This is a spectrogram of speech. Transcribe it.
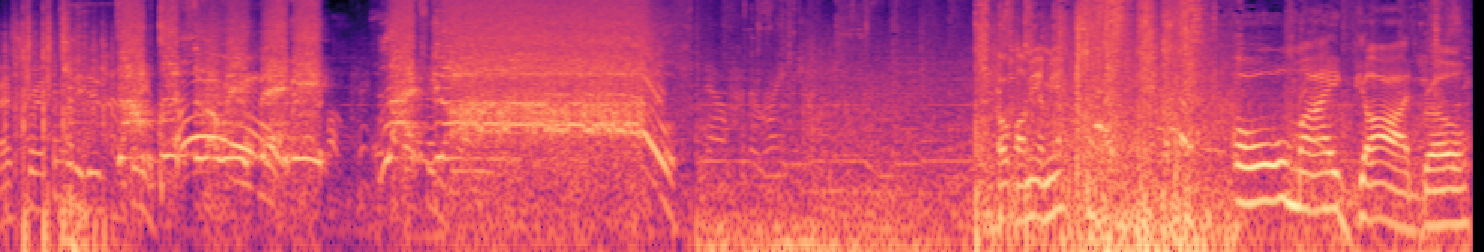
That's pretty, pretty dude. Pretty. Oh, baby! Let's go! Oh, on me, on me. Oh my god, bro.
